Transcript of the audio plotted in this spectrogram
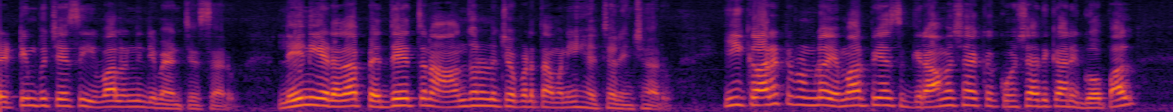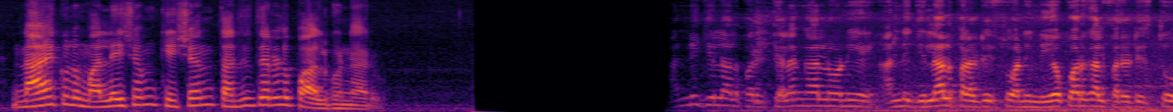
రెట్టింపు చేసి ఇవ్వాలని డిమాండ్ చేశారు. లేని ఎడల పెద్ద ఎత్తున ఆందోళన చేపడతామని హెచ్చరించారు. ఈ కార్యక్రమంలో ఎంఆర్పిఎస్ గ్రామశాఖ కోశాధికారి గోపాల్ నాయకులు మల్లేశం కిషన్ తదితరులు పాల్గొన్నారు. అన్ని జిల్లాలు పర్య తెలంగాణలోని అన్ని జిల్లాలు పర్యటిస్తూ అన్ని నియోజకవర్గాలు పర్యటిస్తూ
